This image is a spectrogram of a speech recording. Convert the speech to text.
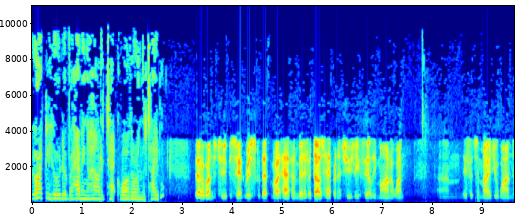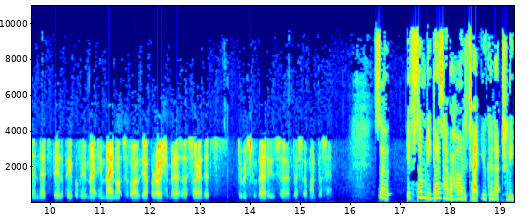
likelihood of having a heart attack while they're on the table? About a 1 to 2% risk that that might happen, but if it does happen, it's usually a fairly minor one if it's a major one, then that's they're the people who may, who may not survive the operation. But as I say, that's the risk of that is uh, less than one percent. So, if somebody does have a heart attack, you can actually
